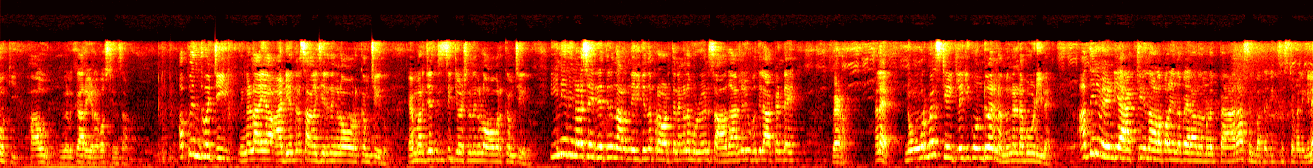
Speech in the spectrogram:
നോക്കി ഹാവു നിങ്ങൾക്ക് അറിയണ ക്വസ്റ്റ്യൻസ് ആണ്. അപ്പൊ എന്ത് പറ്റി? നിങ്ങളായ അടിയന്തര സാഹചര്യം നിങ്ങൾ ഓവർകം ചെയ്തു. എമർജൻസി സിറ്റുവേഷൻ നിങ്ങൾ ഓവർകം ചെയ്തു. ഇനി നിങ്ങളുടെ ശരീരത്തിൽ നടന്നിരിക്കുന്ന പ്രവർത്തനങ്ങളെ മുഴുവൻ സാധാരണ രൂപത്തിലാക്കണ്ടേ? വേണം. അല്ലെ? നോർമൽ സ്റ്റേറ്റിലേക്ക് കൊണ്ടുവരണം നിങ്ങളുടെ ബോഡിനെ അതിനുവേണ്ടി ആക്ട് ചെയ്യുന്ന ആളെ പറയുന്ന പേരാണ് നമ്മൾ പാരാസിമ്പത്തറ്റിക് സിസ്റ്റം അല്ലെങ്കിൽ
